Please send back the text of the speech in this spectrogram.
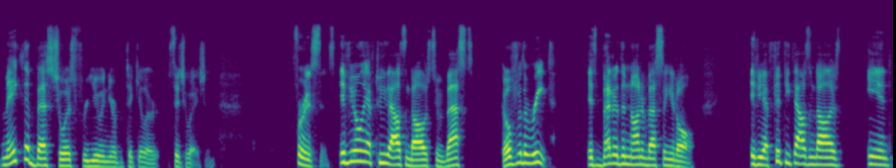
make the best choice for you in your particular situation. For instance, if you only have $2,000 to invest, go for the REIT. It's better than not investing at all. If you have $50,000 and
